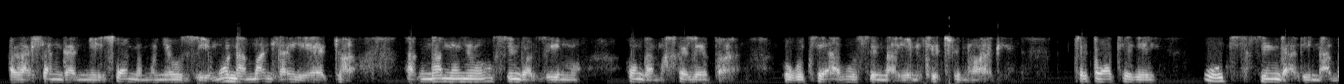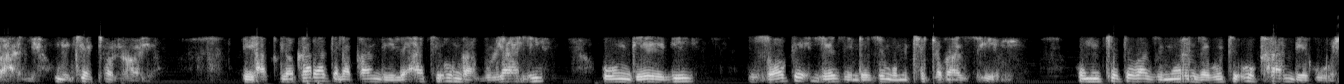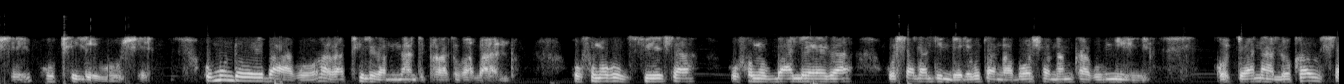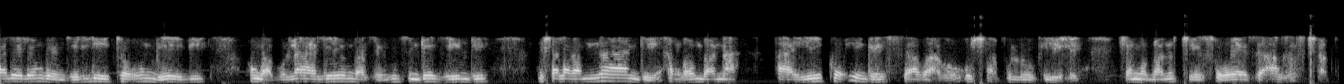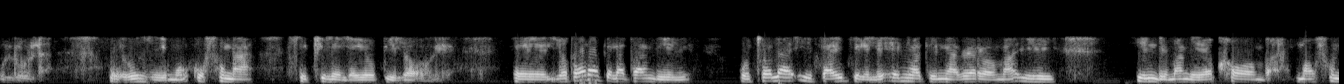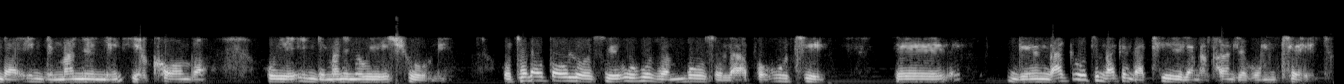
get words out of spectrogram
akahlanganiswa nomunye uzimu unamandla yedwa akunamunye usingazimu ongamhelebha ukuthi abuse naye emthethweni wakhe. Umthetho wakhe-ke uthi singabi nabanye umthetho loyo. Lokho aragela phambili athi ungabulali ungebi zonke lezinto zingumthetho kazimu umthetho kazimu wenze ukuthi ukhambe kuhle uphile kuhle. Umuntu owebako akaphili kamnandi phakathi kwabantu. Ufuna ukuzifihla ufuna ukubaleka uhlala alindele ukuthi angaboshwa namkha kunini. Kodwana lokhu awuzihlalele ungenzi litho ungebi ungabulali ungazenzi izinto ezimbi uhlala kamnandi angombana ayikho into esisabako ushapulukile njengoba ujesu weze azosijabulula uzimo ufuna siphile leyo mpilo-ke. Eh lokho aragela phambili uthola ibhayibheli encwadini yaberoma indima ngeyekhomba mawufunda indimaneni yekhomba uye indimaneni okuyishumi uthola upawulos ubuza mbuzo lapho uthi eh ngingathi uthi ngakhe ngaphila ngaphandle komthetho.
